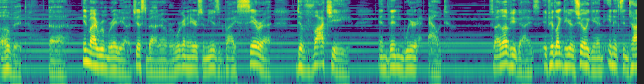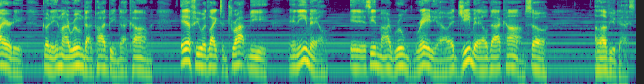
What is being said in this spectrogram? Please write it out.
of it. Uh, in my room radio, just about over. We're going to hear some music by Sarah Davachi, and then we're out. So I love you guys. If you'd like to hear the show again in its entirety, go to inmyroom.podbean.com. If you would like to drop me an email, it is in my room radio at gmail.com. So I love you guys.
